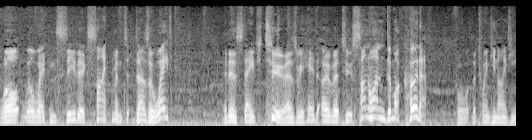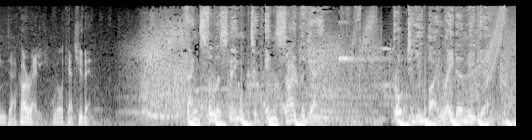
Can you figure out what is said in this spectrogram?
well, we'll wait and see. The excitement does await. It is stage two as we head over to San Juan de Marcona for the 2019 Dakar Rally. We'll catch you then. Thanks for listening to Inside the Game. Brought to you by Radar Media.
